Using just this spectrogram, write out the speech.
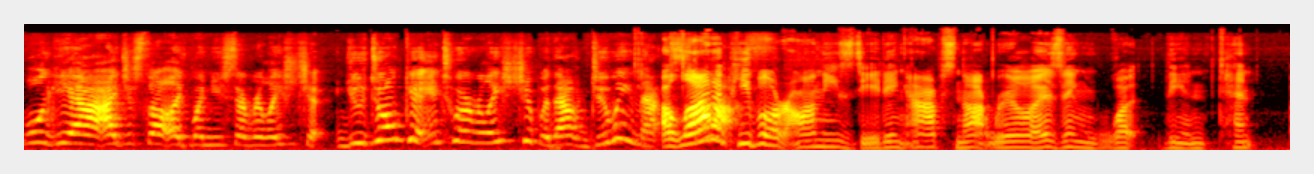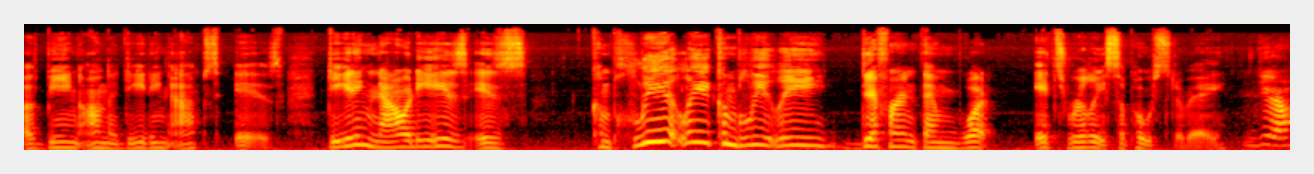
Well, yeah, I just thought like when you said relationship, you don't get into a relationship without doing that. A lot of people are on these dating apps not realizing what the intent of being on the dating apps is. Dating nowadays is completely, completely different than what it's really supposed to be. Yeah.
